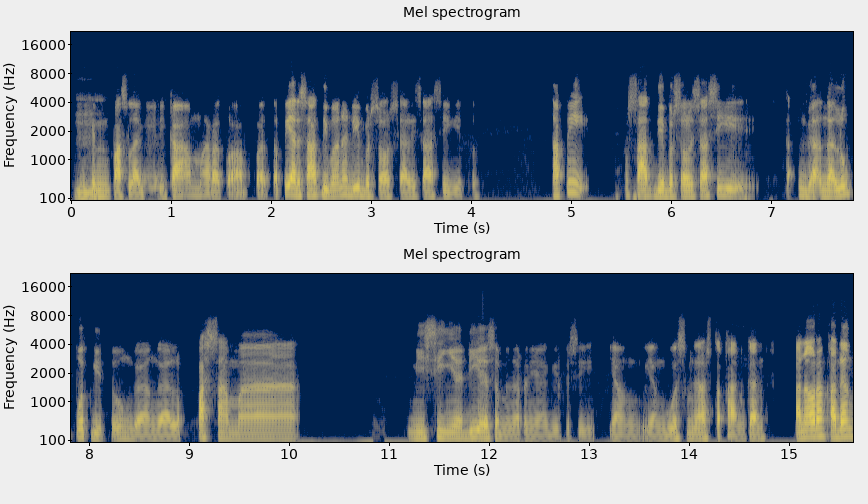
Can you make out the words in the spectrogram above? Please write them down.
Mungkin hmm. pas lagi di kamar atau apa. Tapi ada saat di mana dia bersosialisasi gitu tapi saat dia bersosialisasi nggak nggak luput gitu nggak nggak lepas sama misinya dia sebenarnya gitu sih yang yang gue sebenarnya harus tekankan. Karena orang kadang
